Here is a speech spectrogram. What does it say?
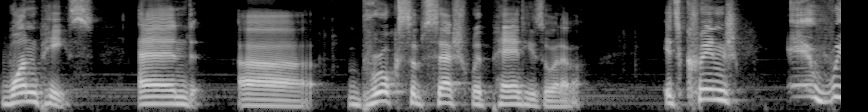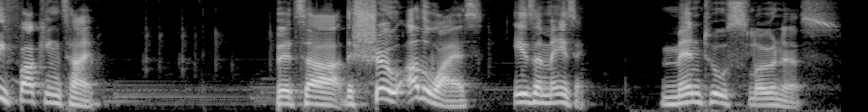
One Piece and uh, Brook's obsession with panties or whatever. It's cringe every fucking time. But uh, the show otherwise is amazing. Mental slowness.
